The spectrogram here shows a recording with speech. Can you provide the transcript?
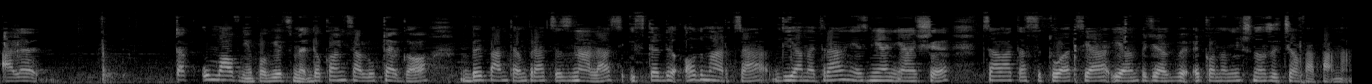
ale tak umownie powiedzmy do końca lutego, by pan tę pracę znalazł i wtedy od marca diametralnie zmienia się cała ta sytuacja, ja bym powiedziała jakby ekonomiczno-życiowa pana.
